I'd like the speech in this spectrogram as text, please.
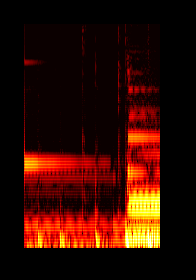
you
